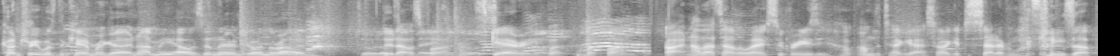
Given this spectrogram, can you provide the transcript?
Country was the camera guy, not me. I was in there enjoying the ride. Dude, Dude, that was fun. Was Scary, super but but fun. All right, now that's out of the way. Super easy. I'm- I'm the tech guy, so I get to set everyone's things up.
